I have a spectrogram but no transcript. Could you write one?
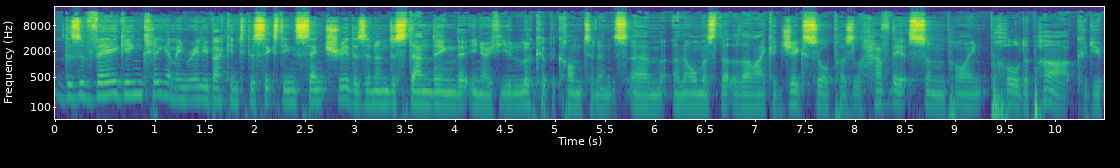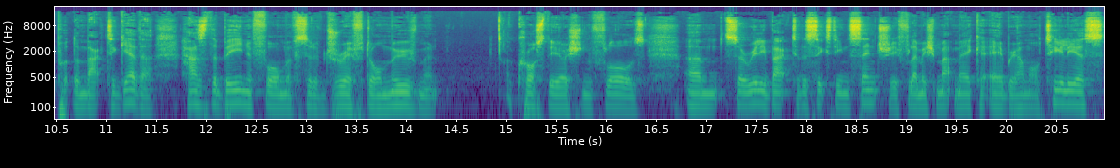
There's a vague inkling I mean, really back into the 16th century, there's an understanding that, you know, if you look at the continents um, and almost that they're like a jigsaw puzzle, have they at some point pulled apart? Could you put them back together? Has there been a form of sort of drift or movement? across the ocean floors. Um, so, really, back to the 16th century, Flemish mapmaker Abraham Ortelius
